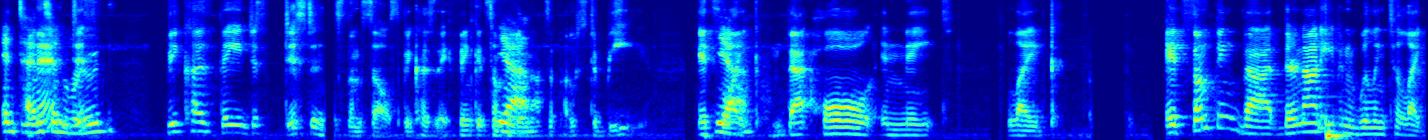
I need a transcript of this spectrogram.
intense Men and dis- rude because they just distance themselves because they think it's something Yeah. they're not supposed to be. It's Yeah. like that whole innate, like, it's something that they're not even willing to like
